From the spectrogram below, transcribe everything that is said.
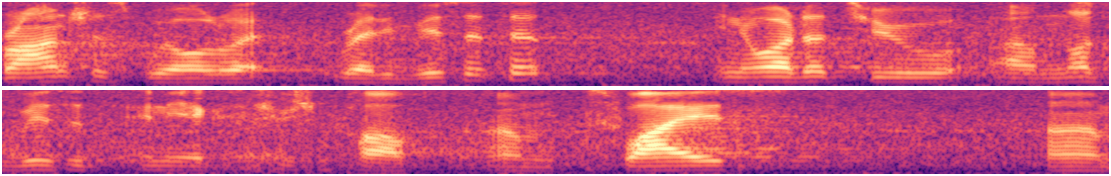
branches we already visited in order to um, not visit any execution path um, twice um,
